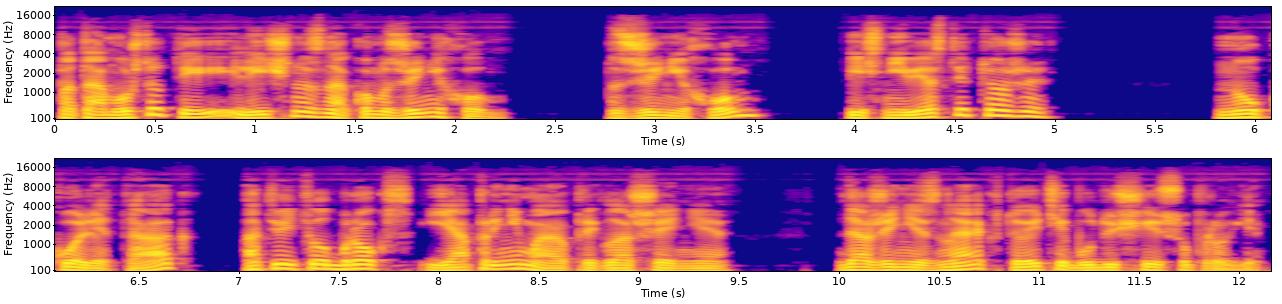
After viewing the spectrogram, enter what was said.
«Потому что ты лично знаком с женихом». «С женихом? И с невестой тоже?» «Ну, коли так», — ответил Брокс, — «я принимаю приглашение, даже не зная, кто эти будущие супруги».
